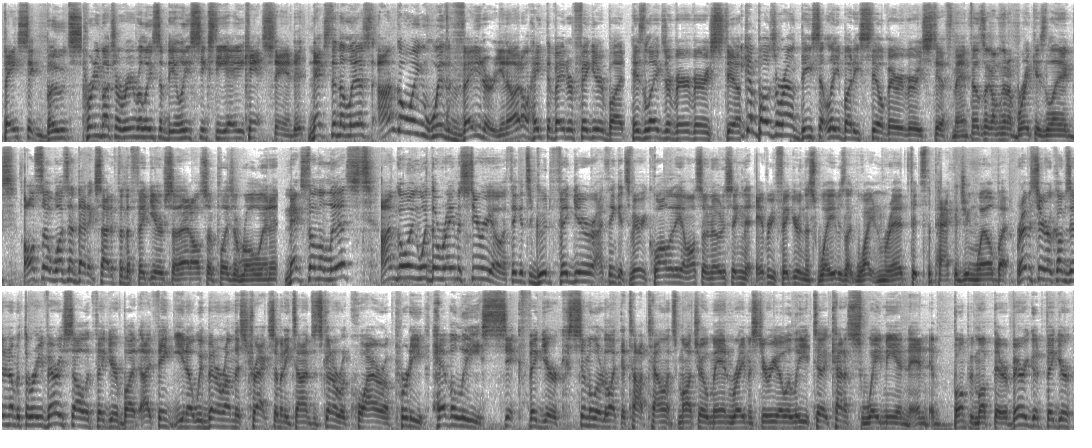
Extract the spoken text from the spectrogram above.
Basic boots. Pretty much a re-release of the Elite 68. Can't stand it. Next in the list, I'm going with Vader. You know, I don't hate the Vader figure, but his legs are very, very stiff. He can pose around decently, but he's still very, very stiff, man. Feels like I'm going to break his legs. Also, wasn't that excited for the figure, so that also plays a role in it. Next on the list, I'm going with the Rey Mysterio. I think it's a good figure. I think it's very quality. I'm also noticing that every figure in this wave is like white and red. Fits the packaging well, but Rey Mysterio comes in at number three. Very solid figure, but I think, you know, we've been around this track so many times, it's going to require a pretty heavily sick figure, similar to like the top talents, Macho Man, Rey Mysterio Elite, to kind of sway me and, and bump him up there. Very good figure,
